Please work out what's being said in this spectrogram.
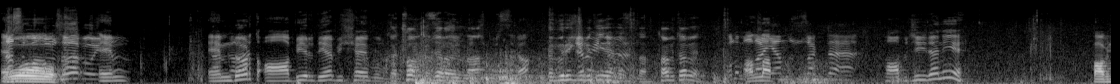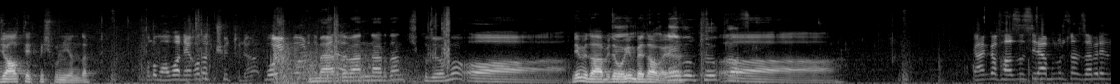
M16, Nasıl buldunuz abi oyunu? M, M4 A1 diye bir şey buldum. Çok güzel oyun lan. Bir silah. Öbürü gibi Değil değil mi? en azından. Tabi tabi. Oğlum alan Allah- yalnız uzakta ha. PUBG'den iyi. PUBG alt etmiş bunun yanında. Oğlum hava ne kadar kötü la. Bu oyun bu arada bedava. Merdivenlerden çıkılıyor mu? Oo. Değil mi daha bir de oyun bedava ya. Level 2 craft. Oo. Kanka fazla silah bulursanız haber edin.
